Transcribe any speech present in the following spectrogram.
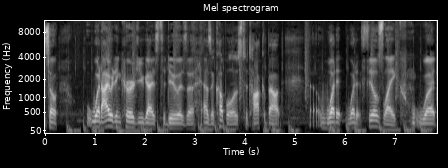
so, what I would encourage you guys to do as a as a couple is to talk about what it what it feels like, what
